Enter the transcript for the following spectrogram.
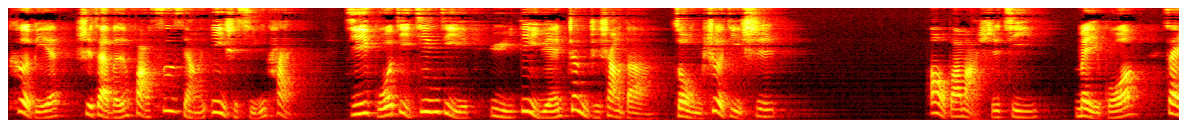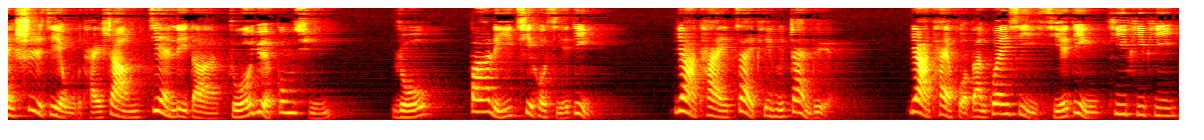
特别是在文化思想意识形态及国际经济与地缘政治上的总设计师。奥巴马时期，美国在世界舞台上建立的卓越功勋，如巴黎气候协定、亚太再平衡战略。亚太伙伴关系协定 （TPP）、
